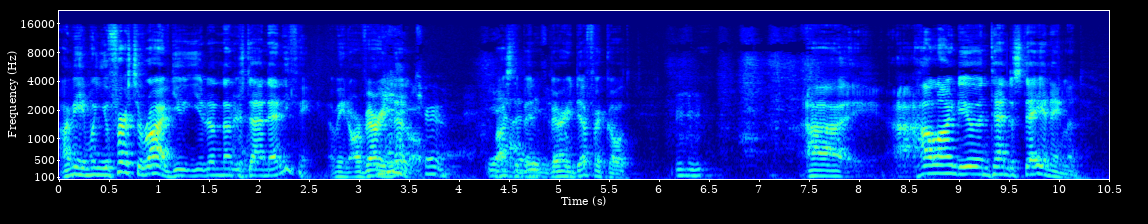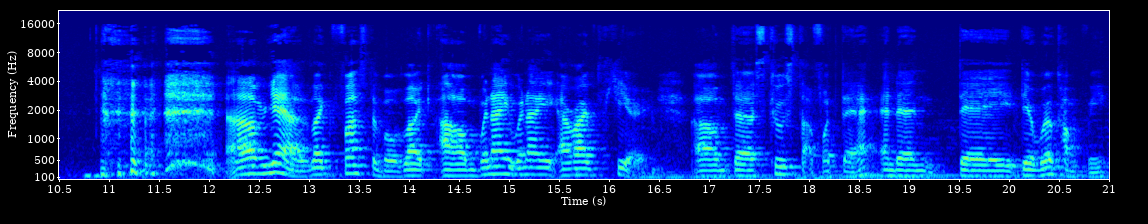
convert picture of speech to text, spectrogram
I mean, when you first arrived, you, you didn't understand anything. I mean, or very yeah, little. True. Yeah, Must have been very difficult. Mhm. Uh, how long do you intend to stay in England? um, yeah, like first of all, like um, when I when I arrived here, um, the school staff was there, and then they they welcomed me,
